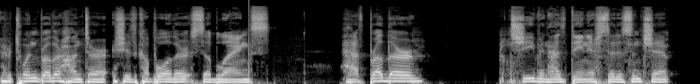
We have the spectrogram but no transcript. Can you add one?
her twin brother, Hunter, she has a couple other siblings, half brother. She even has Danish citizenship.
